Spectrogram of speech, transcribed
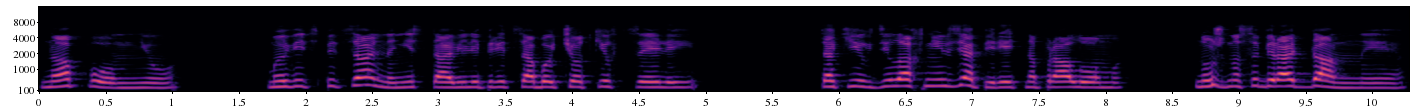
Напомню, мы ведь специально не ставили перед собой четких целей, в таких делах нельзя переть на пролом. Нужно собирать данные.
